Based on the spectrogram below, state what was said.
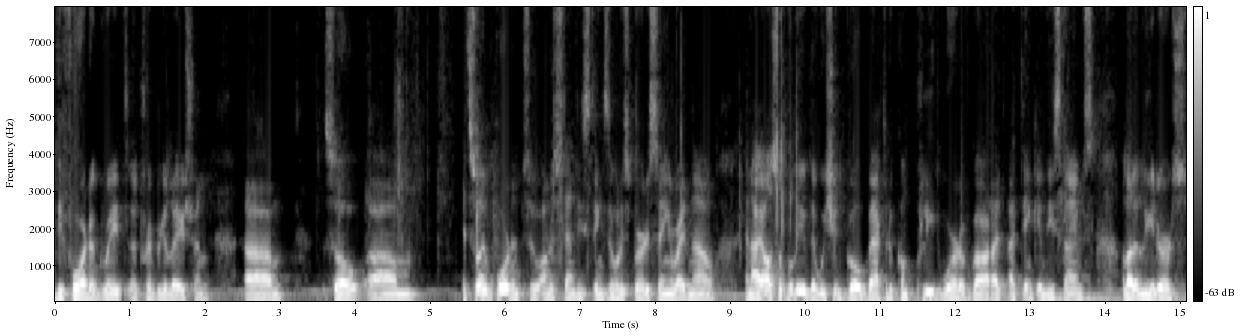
before the great uh, tribulation. Um, so um, it's so important to understand these things the holy spirit is saying right now and i also believe that we should go back to the complete word of god i, I think in these times a lot of leaders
